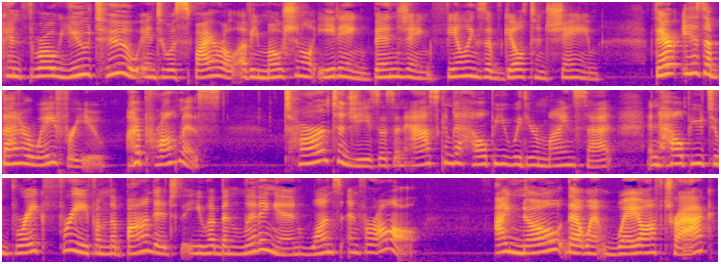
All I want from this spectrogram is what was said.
can throw you too into a spiral of emotional eating, binging, feelings of guilt and shame. There is a better way for you. I promise. Turn to Jesus and ask Him to help you with your mindset and help you to break free from the bondage that you have been living in once and for all. I know that went way off track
